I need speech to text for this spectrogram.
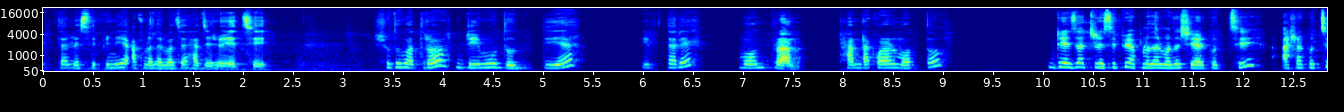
ইফতার রেসিপি নিয়ে আপনাদের মাঝে হাজির হয়েছি। শুধুমাত্র ডিমু দুধ দিয়ে ইফতারে মন প্রাণ ঠান্ডা করার মতো ডেজার্ট রেসিপি আপনাদের মাঝে শেয়ার করছি। আশা করছি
